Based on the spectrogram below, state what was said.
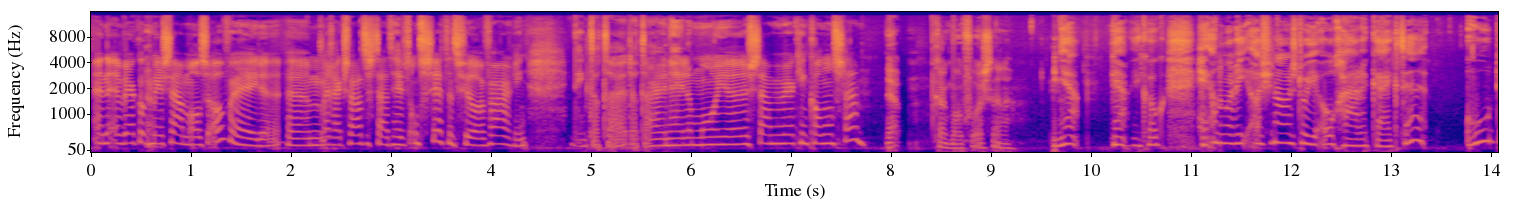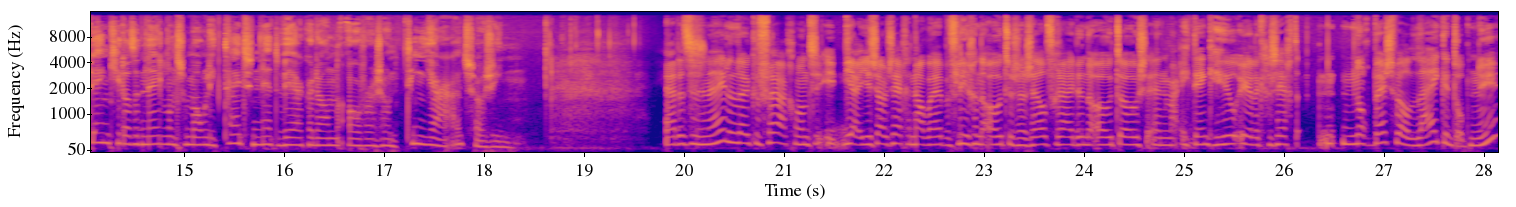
En, en werk ook ja. meer samen als overheden. Um, Rijkswaterstaat heeft ontzettend veel ervaring. Ik denk dat, uh, dat daar een hele mooie samenwerking kan ontstaan. Ja, kan ik me ook voorstellen. Ja, ja ik ook. Hey Annemarie, als je nou eens door je oogharen kijkt, hè, hoe denk je dat het Nederlandse mobiliteitsnetwerk er dan over zo'n tien jaar uit zou zien? Ja, dat is een hele leuke vraag. Want ja, je zou zeggen, nou, we hebben vliegende auto's en zelfrijdende auto's. En, maar ik denk heel eerlijk gezegd, nog best wel lijkend op nu.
